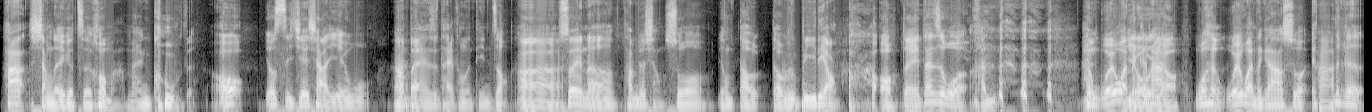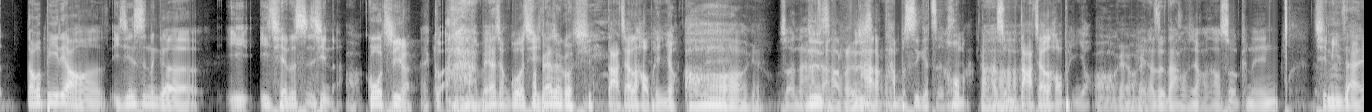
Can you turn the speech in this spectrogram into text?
他想了一个折扣码，蛮酷的哦。Yoxi 接下业务。他本来是台通的听众啊，所以呢，他们就想说用 WB 料嘛。哦，对，但是我很 很委婉的跟他，我很委婉的跟他说，哎，那个 WB 料已经是那个以以前的事情了，过气了。哎，过，不要讲过气，不要讲过气，大家的好朋友。哦，OK，我说那日常的日常，他不是一个折扣嘛，他是我们大家的好朋友。OK OK，他是大家好朋友，然后说可能 请你再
